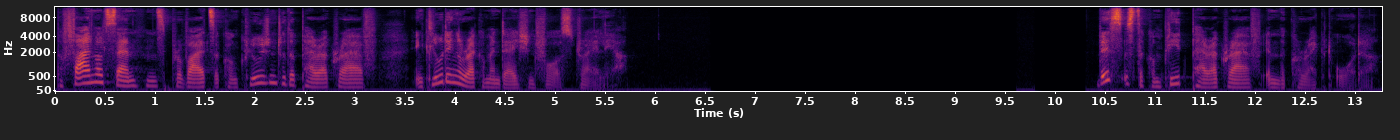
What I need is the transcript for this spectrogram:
The final sentence provides a conclusion to the paragraph, including a recommendation for Australia. This is the complete paragraph in the correct order.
